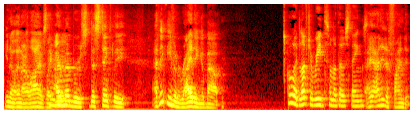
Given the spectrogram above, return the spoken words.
you know, in our lives. Like I remember distinctly I think even writing about oh, I'd love to read some of those things. I, I need to find it.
